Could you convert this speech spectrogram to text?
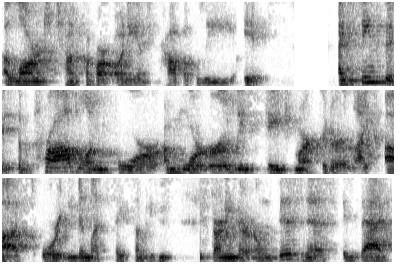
a large chunk of our audience probably is. I think that the problem for a more early stage marketer like us, or even let's say somebody who's starting their own business, is that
